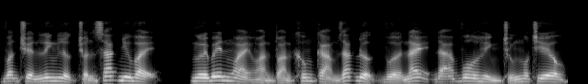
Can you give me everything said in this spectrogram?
Vận chuyển linh lực chuẩn xác như vậy, người bên ngoài hoàn toàn không cảm giác được vừa nãy đã vô hình chúng một chiêu.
